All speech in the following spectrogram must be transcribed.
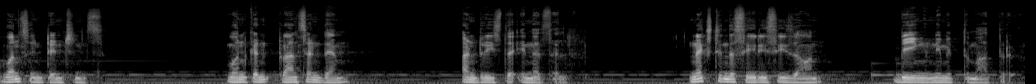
one's intentions, one can transcend them and reach the inner self. Next in the series is on being Nimitta Matra.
